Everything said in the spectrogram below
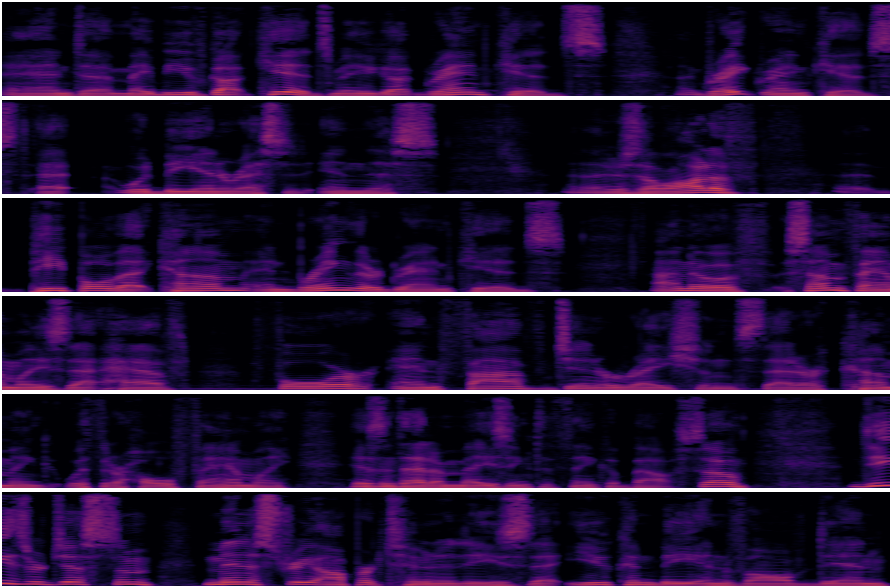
And uh, maybe you've got kids, maybe you've got grandkids, uh, great grandkids that would be interested in this. Uh, there's a lot of uh, people that come and bring their grandkids. I know of some families that have four and five generations that are coming with their whole family. Isn't that amazing to think about? So, these are just some ministry opportunities that you can be involved in,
